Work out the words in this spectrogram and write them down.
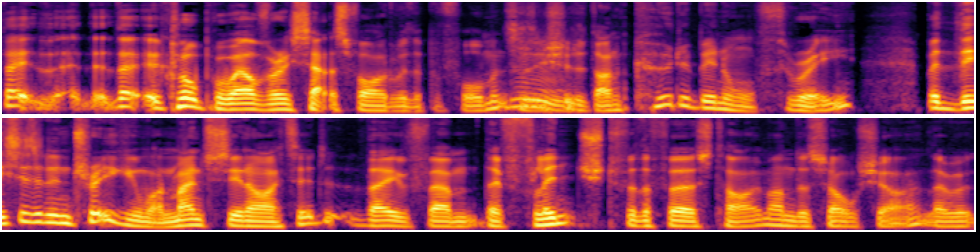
They, they, they, Claude Puel very satisfied with the performance as he should have done. Could have been all three, but this is an intriguing one. Manchester United they've um, they've flinched for the first time under Solskjaer. They were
